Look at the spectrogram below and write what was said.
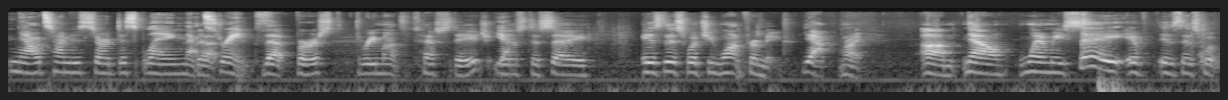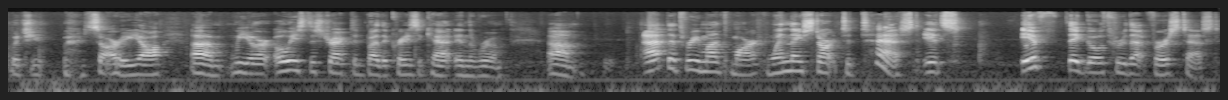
Now it's time to start displaying that, that strength. That first three month test stage Yeah. is to say, is this what you want from me? yeah. Right. Um, now, when we say if is this what what you sorry y'all, um, we are always distracted by the crazy cat in the room. Um, at the three month mark, when they start to test, it's if they go through that first test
